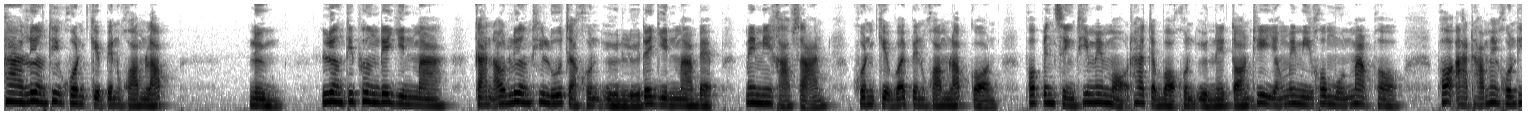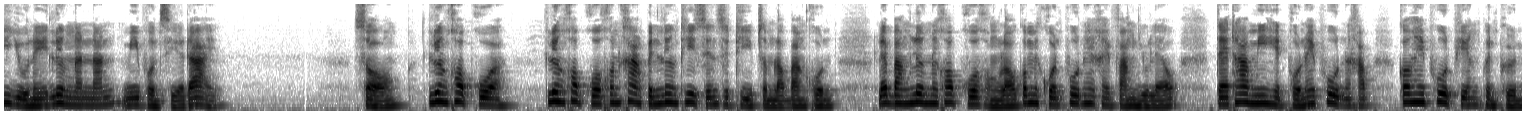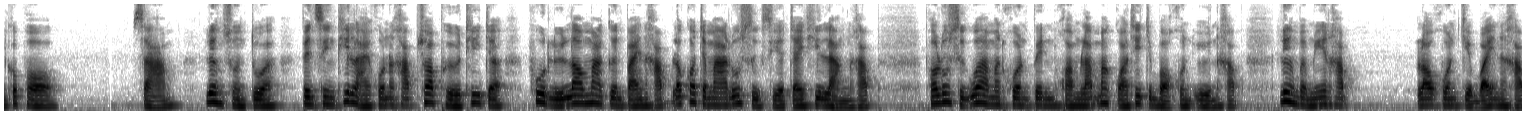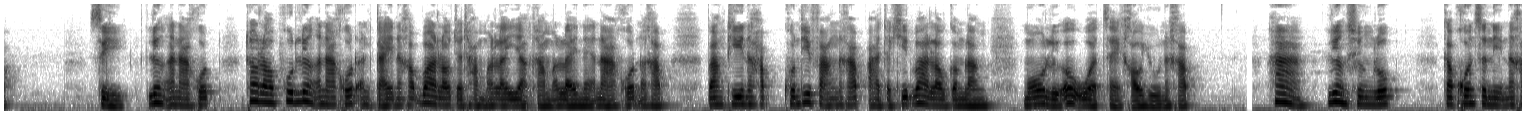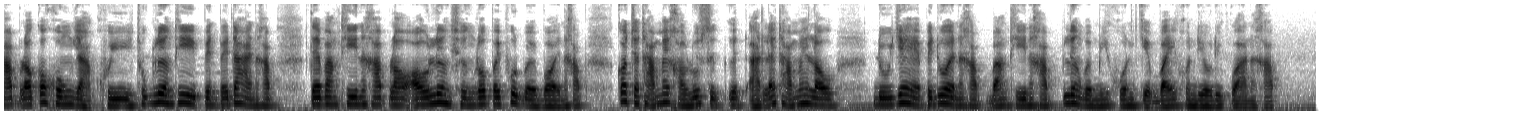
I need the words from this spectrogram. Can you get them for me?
5. เรื่องที่ควรเก็บเป็นความลับ 1. เรื่องที่เพิ่งได้ยินมา การเอาเรื่องที่รู้จากคนอื่น หรือได้ยินมาแบบไม่มีข่าวสาร ควรเก็บไว้เป็นความลับก่อน เพราะเป็นสิ่งที่ไม่เหมาะถ้าจะบอกคนอื่นในตอนที่ยังไม่มีข้อมูลมากพอ เพราะอาจทำให้คนที่อยู่ในเรื่องนั้นๆ มีผลเสียได้ 2. เรื่องครอบครัว เรื่องครอบครัวค่อนข้างเป็นเรื่องที่เซนซิทีฟสำหรับบางคน และบางเรื่องในครอบครัวของเราก็ไม่ควรพูดให้ใครฟังอยู่แล้ว แต่ถ้ามีเหตุผลให้พูดนะครับ ก็ให้พูดเพียงเผินๆก็พอ 3. เรื่องส่วนตัวเป็นสิ่งที่หลายคนนะครับ ชอบเผลอที่จะพูดหรือเล่ามากเกินไปนะครับ แล้วก็จะมารู้สึกเสียใจทีหลังนะครับ เพราะรู้สึกว่ามันควรเป็นความลับมากกว่าที่จะบอกคนอื่นนครับ เรื่องแบบนี้นะครับ เราควรเก็บไว้นะครับ 4. เรื่องอนาคต ถ้าเราพูดเรื่องอนาคตอันไกลนะครับ ว่าเราจะทำอะไรอยากทำอะไรในอนาคตนะครับ บางทีนะครับ คนที่ฟังนะครับ อาจจะคิดว่าเรากำลังโม้หรือโอ้อวดใส่เขาอยู่นะครับ 5. เรื่องเชิงลบ กับคนสนิทนะครับ เราก็คงอยากคุยทุกเรื่องที่เป็นไปได้นะครับ แต่บางทีนะครับ เราเอาเรื่องเชิงลบไปพูดบ่อยๆนะครับ ก็จะทำให้เขารู้สึกอึดอัด และทำให้เราดูแย่ไปด้วยนะครับ บางทีนะครับ เรื่องแบบนี้ควรเก็บไว้คนเดียวดีกว่านะครับ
